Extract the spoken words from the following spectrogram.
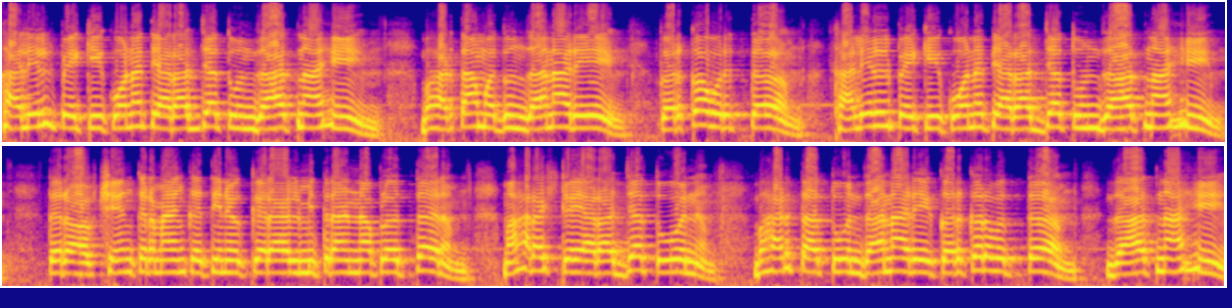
खालीलपैकी कोणत्या राज्यातून जात नाही? भारतामधून जाणारे कर्कवृत्त खालीलपैकी कोणत्या राज्यातून जात नाही? तर ऑप्शन क्रमांक तीन कराल मित्रांना आपलं. तर महाराष्ट्र या राज्यातून भारतातून जाणारे कर्कवृत्त जात नाही.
